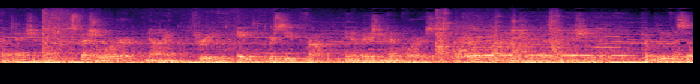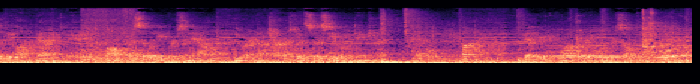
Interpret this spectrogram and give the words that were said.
Attention. Special Order 938 received from Innovation Headquarters. A critical initiative has been initiated. Complete facility lockdown activated. All facility personnel, you are now charged with socio endangerment. Level 5. Failure to cooperate will result in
